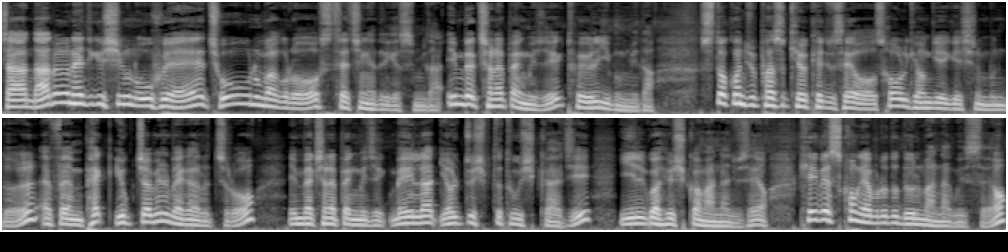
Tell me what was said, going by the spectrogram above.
자, 나른해지기 쉬운 오후에 좋은 음악으로 스트레칭 해드리겠습니다. 임백천의 백뮤직 토요일 2부입니다. 수도권 주파수 기억해 주세요. 서울 경기에 계시는 분들 FM 106.1MHz로 임백천의 백뮤직 매일 낮 12시부터 2시까지 일과 휴식과 만나주세요. KBS 콩 앱으로도 늘 만나고 있어요.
